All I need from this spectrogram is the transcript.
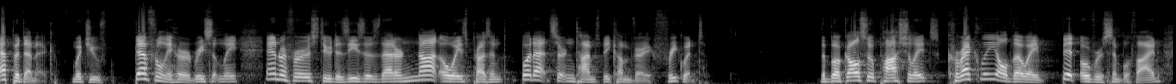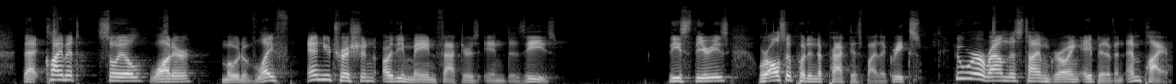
epidemic, which you've definitely heard recently, and refers to diseases that are not always present, but at certain times become very frequent. The book also postulates, correctly although a bit oversimplified, that climate, soil, water, mode of life, and nutrition are the main factors in disease. These theories were also put into practice by the Greeks, who were around this time growing a bit of an empire,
